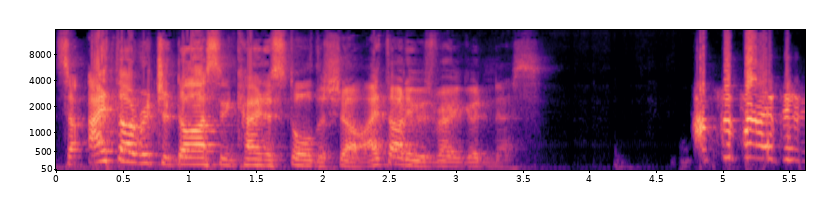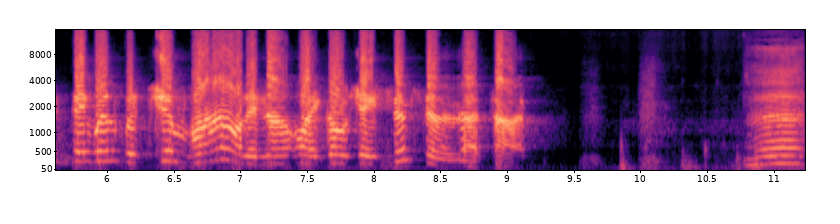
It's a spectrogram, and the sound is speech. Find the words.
So I thought Richard Dawson kind of stole the show. I thought he was very good in this. I'm surprised that they went with Jim Brown and not like O.J. Simpson in that time. Uh,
